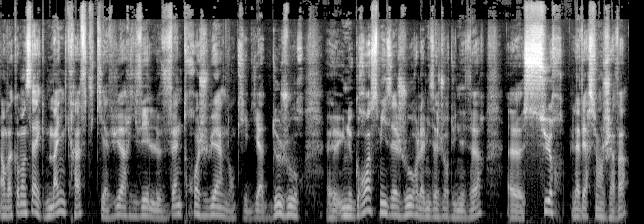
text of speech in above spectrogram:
et on va commencer avec Minecraft qui a vu arriver le 23 juin, donc il y a deux jours, euh, une grosse mise à jour, la mise à jour du Nether, euh, sur la version Java,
